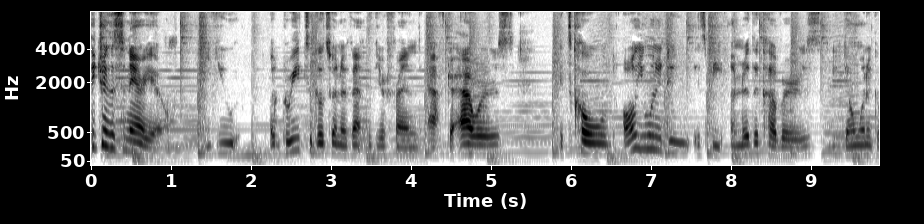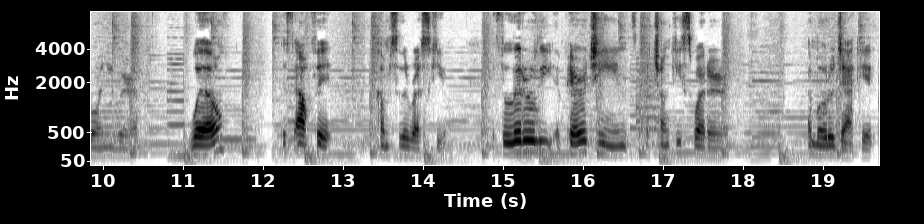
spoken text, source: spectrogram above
Picture the scenario. You agree to go to an event with your friend after hours. It's cold. All you want to do is be under the covers. You don't want to go anywhere. Well, this outfit comes to the rescue. It's literally a pair of jeans, a chunky sweater, a moto jacket,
